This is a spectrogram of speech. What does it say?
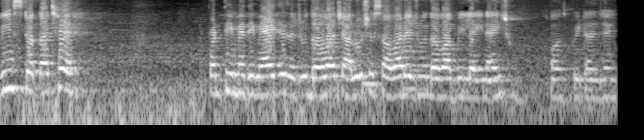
વીસ ટકા છે. પણ ધીમે ધીમે આવી જશે જો દવા ચાલુ છે. સવારે જ હું દવા બી લઈને આવી છું. હોસ્પિટલ જઈ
